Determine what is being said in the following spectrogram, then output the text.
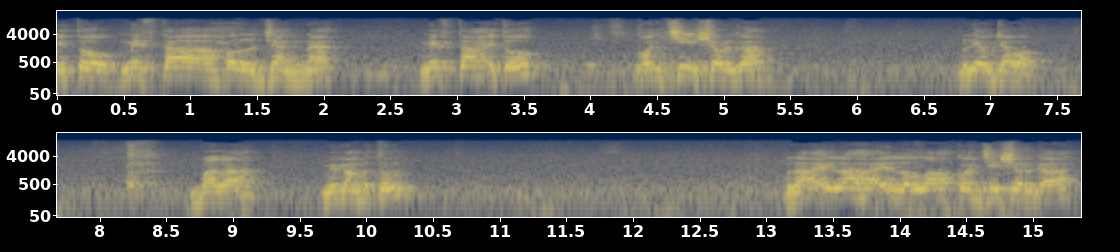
itu miftahul jannah? Miftah itu kunci syurga? Beliau jawab Bala Memang betul? La ilaha illallah kunci syurga.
